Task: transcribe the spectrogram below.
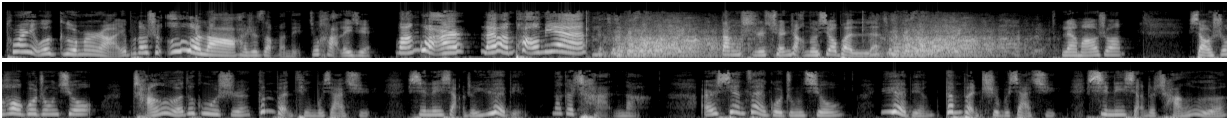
突然有个哥们儿啊，也不知道是饿了还是怎么的，就喊了一句：“网管儿，来碗泡面。” 当时全场都笑喷了。两毛说，小时候过中秋，嫦娥的故事根本听不下去，心里想着月饼那个馋呐。而现在过中秋，月饼根本吃不下去，心里想着嫦娥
